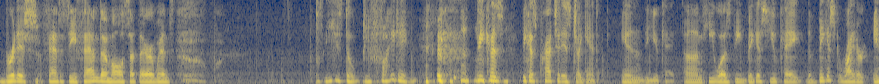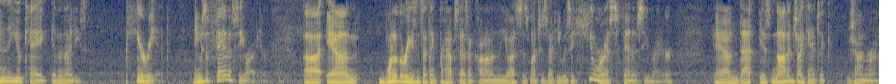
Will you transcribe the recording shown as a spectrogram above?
British fantasy fandom all sat there and went, please don't be fighting because because Pratchett is gigantic in the UK. Um, he was the biggest UK, the biggest writer in the UK in the '90s. Period. And he was a fantasy writer, uh, and one of the reasons I think perhaps hasn't caught on in the US as much is that he was a humorous fantasy writer, and that is not a gigantic genre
